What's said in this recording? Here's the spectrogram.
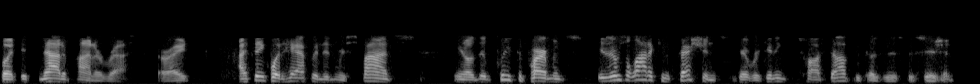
but it's not upon arrest. All right, I think what happened in response, you know, the police departments there was a lot of confessions that were getting tossed out because of this decision,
